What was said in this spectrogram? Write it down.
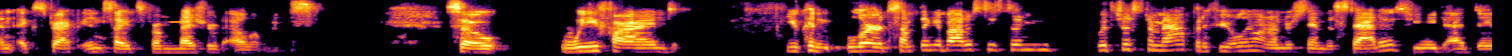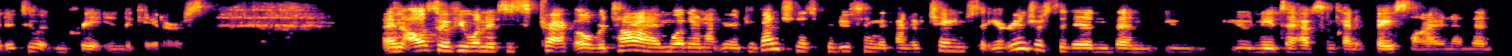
and extract insights from measured elements. So we find you can learn something about a system with just a map, but if you really want to understand the status, you need to add data to it and create indicators. And also, if you wanted to track over time whether or not your intervention is producing the kind of change that you're interested in, then you you need to have some kind of baseline and then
